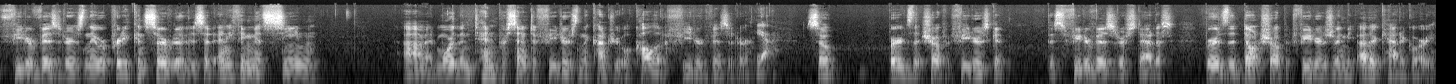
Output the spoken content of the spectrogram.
feeder visitors, and they were pretty conservative. They said anything that's seen um, at more than ten percent of feeders in the country, we'll call it a feeder visitor. Yeah. So birds that show up at feeders get this feeder visitor status. Birds that don't show up at feeders are in the other category.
